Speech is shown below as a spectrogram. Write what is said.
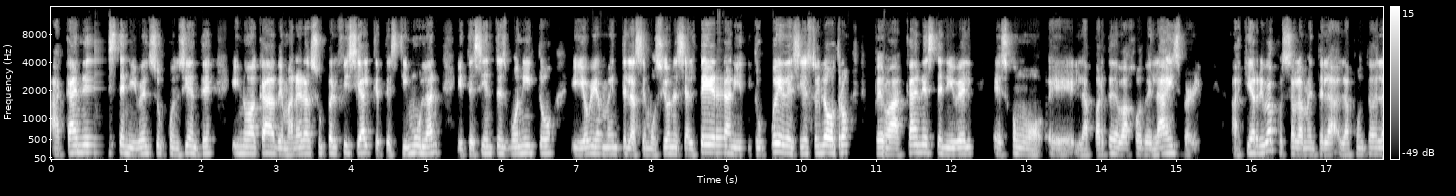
acá en este nivel subconsciente y no acá de manera superficial que te estimulan y te sientes bonito y obviamente las emociones se alteran y tú puedes y esto y lo otro, pero acá en este nivel es como eh, la parte de abajo del iceberg. Aquí arriba, pues solamente la, punta del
